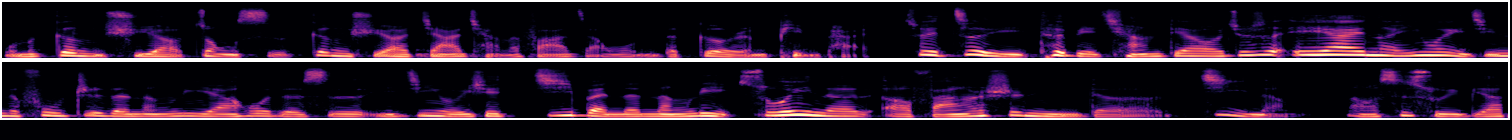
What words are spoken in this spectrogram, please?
我们更需要重视，更需要加强的发展我们的个人品牌。所以这里特别强调，就是 AI 呢，因为已经的复制的能力啊，或者是已经有一些基本的能力，所以呢，呃，反而是你的技能。啊，是属于比较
